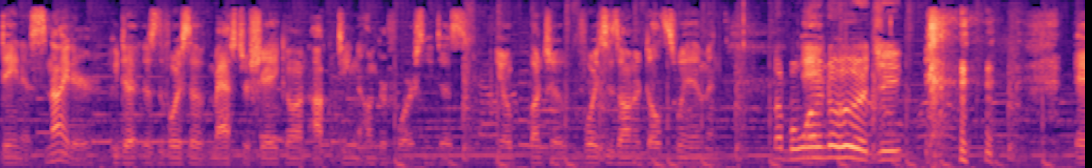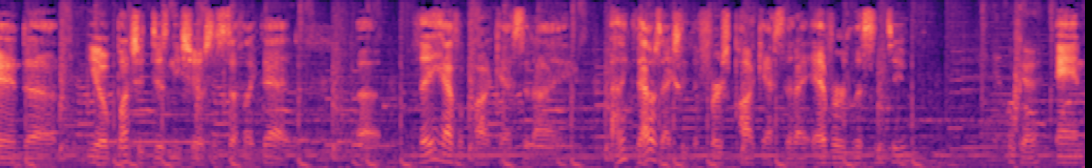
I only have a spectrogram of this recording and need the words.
Dana Snyder, who does the voice of Master Shake on Aqua Teen Hunger Force. He does, you know, a bunch of voices on Adult Swim and Number one in the hood, G. and uh, you know, a bunch of Disney shows and stuff like that. Uh, they have a podcast that I, I think that was actually the first podcast that I ever listened to, Okay. and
